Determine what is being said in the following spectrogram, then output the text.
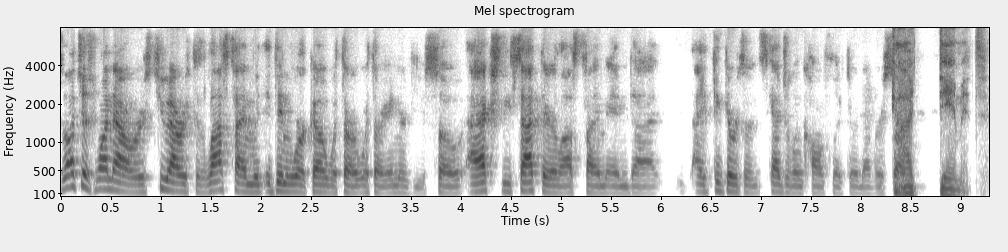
It's not just one hour it's two hours because last time it didn't work out with our with our interview. So i actually sat there last time and uh, i think there was a scheduling conflict or whatever. So god damn it.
